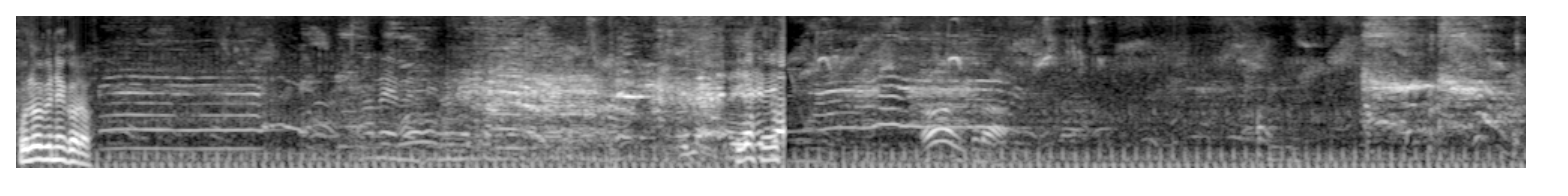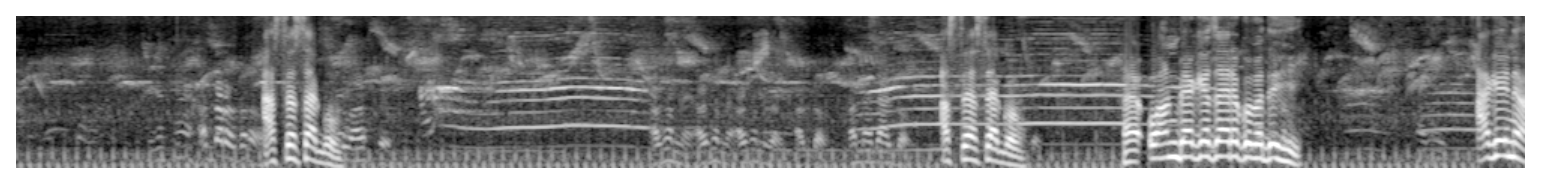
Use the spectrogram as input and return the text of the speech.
ফুল অভিনয় করো ঠিক আছে আস্তে আস্তে আগো আস্তে আস্তে আগো হ্যাঁ ওয়ান ব্যাগে যাই রে কবে দেখি। আগেই না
